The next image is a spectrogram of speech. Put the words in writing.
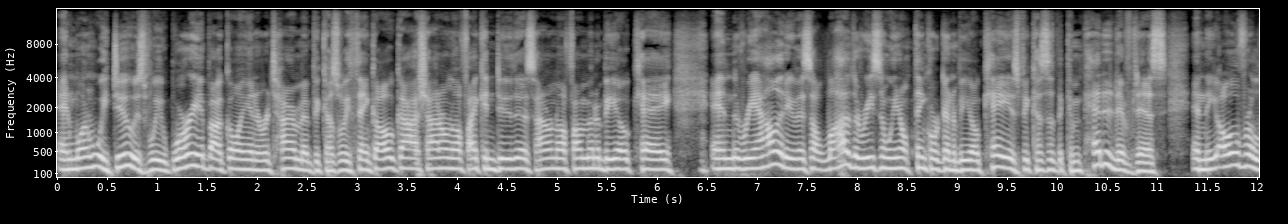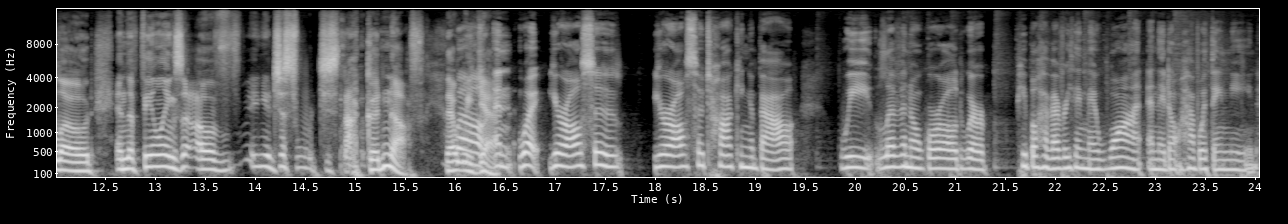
And what we do is we worry about going into retirement because we think, oh gosh, I don't know if I can do this. I don't know if I'm going to be okay. And the reality is, a lot of the reason we don't think we're going to be okay is because of the competitiveness and the overload and the feelings of you know, just just not good enough that well, we get. and what you're also you're also talking about we live in a world where people have everything they want and they don't have what they need.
